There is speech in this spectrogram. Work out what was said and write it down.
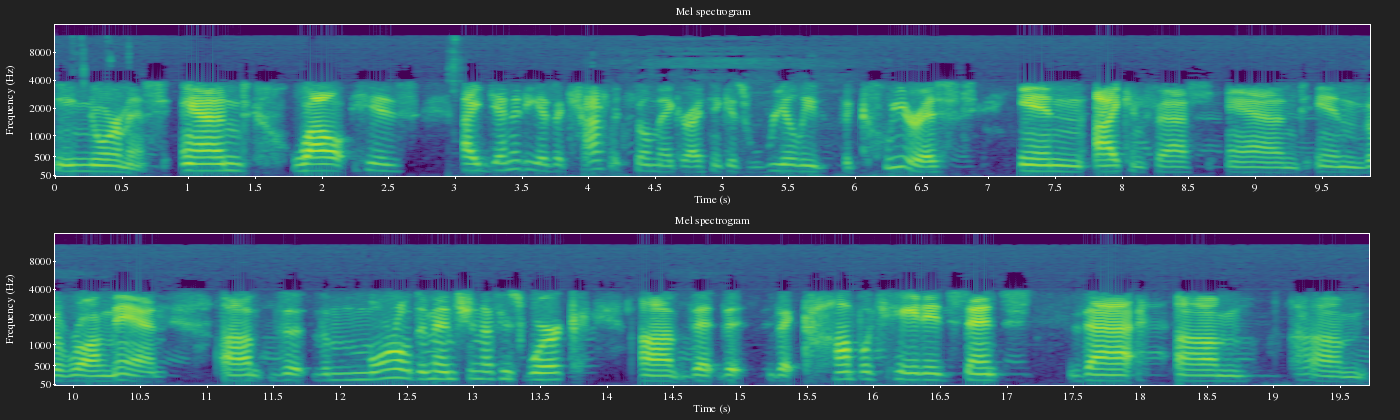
enormous. And while his identity as a Catholic filmmaker, I think, is really the clearest in I Confess and in The Wrong Man. Um, the the moral dimension of his work, uh, the, the the complicated sense that um, um,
